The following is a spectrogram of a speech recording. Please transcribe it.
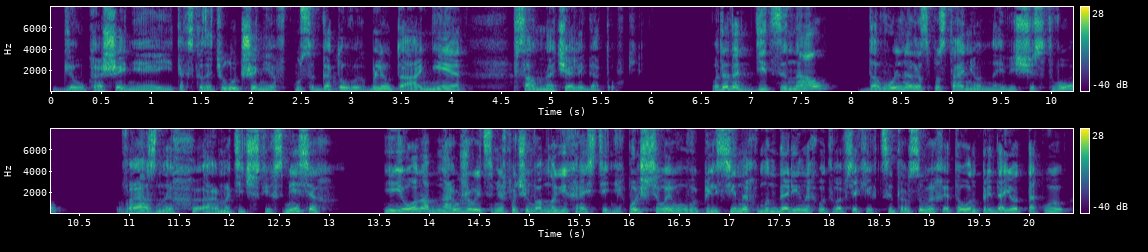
для украшения и, так сказать, улучшения вкуса готовых блюд, а не в самом начале готовки. Вот этот дицинал – довольно распространенное вещество в разных ароматических смесях, и он обнаруживается, между прочим, во многих растениях. Больше всего его в апельсинах, в мандаринах, вот во всяких цитрусовых. Это он придает такую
